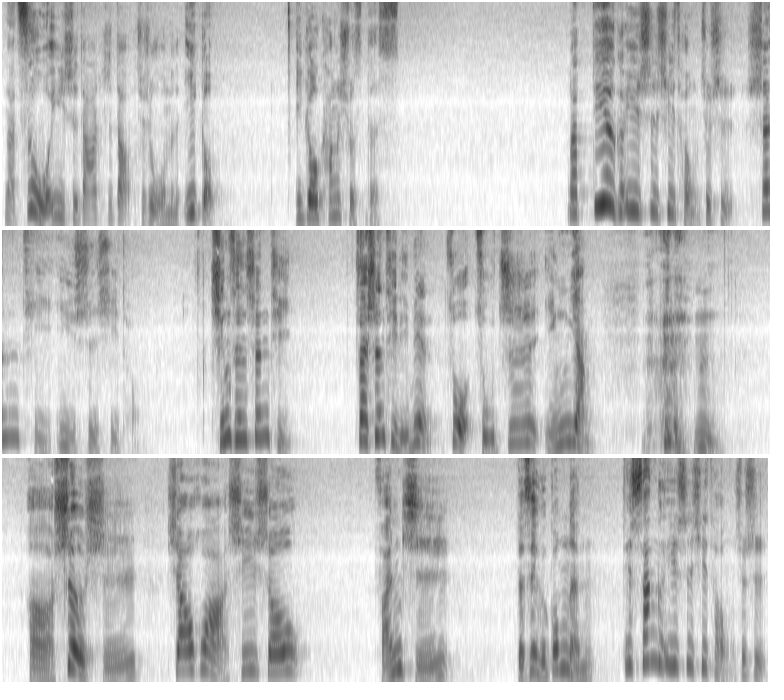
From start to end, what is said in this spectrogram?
那自我意识大家知道，就是我们的 ego，ego consciousness。那第二个意识系统就是身体意识系统，形成身体，在身体里面做组织、营养、嗯，呃，摄食、消化、吸收、繁殖的这个功能。第三个意识系统就是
